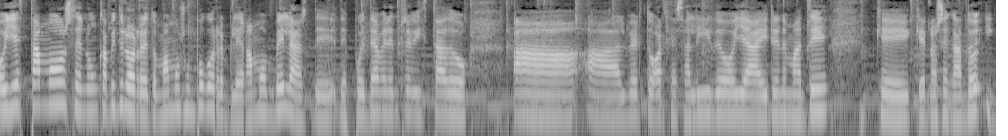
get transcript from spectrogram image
hoy estamos en un capítulo, retomamos un poco, replegamos velas de, después de haber entrevistado a, Alberto García Salido y a Irene Mate, que, que nos encantó y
